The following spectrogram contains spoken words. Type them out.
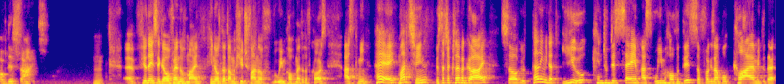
of the science. Mm. A few days ago, a friend of mine, he knows that I'm a huge fan of Wim Hof method, of course, asked me, Hey, Martin, you're such a clever guy. So you're telling me that you can do the same as Wim Hof did? So, for example, climb into the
